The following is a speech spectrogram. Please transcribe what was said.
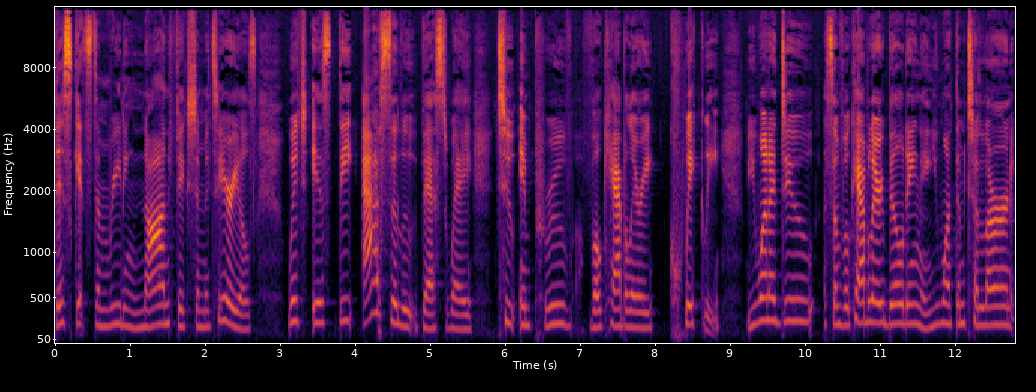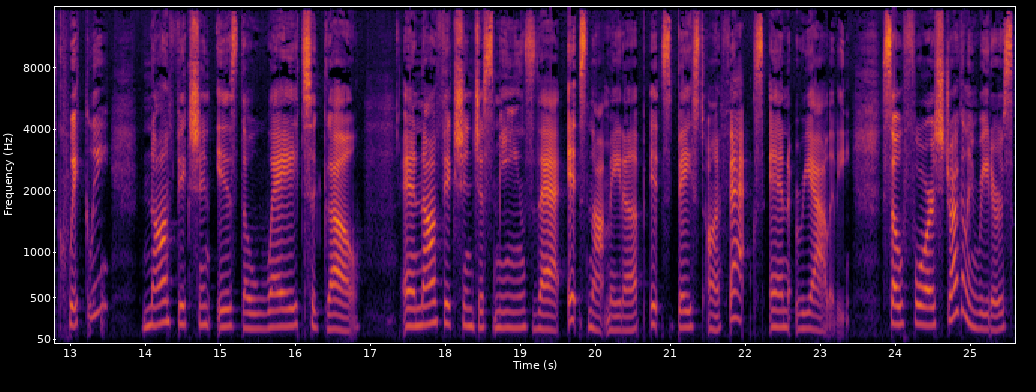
this gets them reading nonfiction materials, which is the absolute best way to improve vocabulary quickly. If you want to do some vocabulary building and you want them to learn quickly, nonfiction is the way to go. And nonfiction just means that it's not made up, it's based on facts and reality. So for struggling readers,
